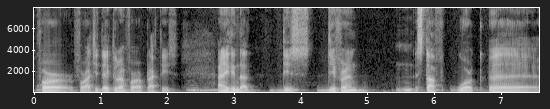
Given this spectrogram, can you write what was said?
for for architecture and for our practice. And i think that this different mm, stuff work uh,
